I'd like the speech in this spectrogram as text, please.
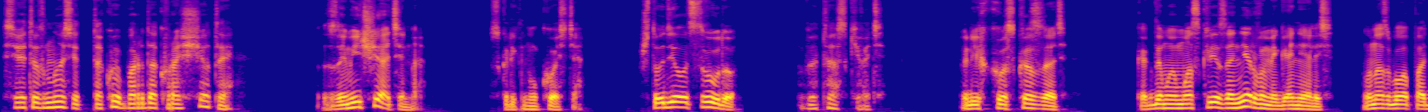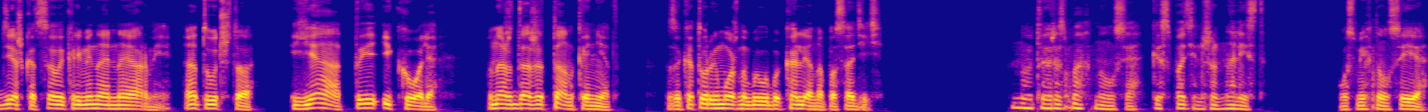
Все это вносит такой бардак в расчеты. Замечательно, скрикнул Костя. Что делать с Вуду? Вытаскивать. Легко сказать. Когда мы в Москве за нервами гонялись, у нас была поддержка целой криминальной армии. А тут что? Я, ты и Коля. У нас даже танка нет, за который можно было бы Коляна посадить. Ну ты размахнулся, господин журналист. Усмехнулся я.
